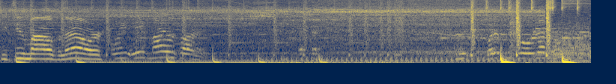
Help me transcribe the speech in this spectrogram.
Fifty-two miles an hour. Only eight miles on it. what if we blow it up?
